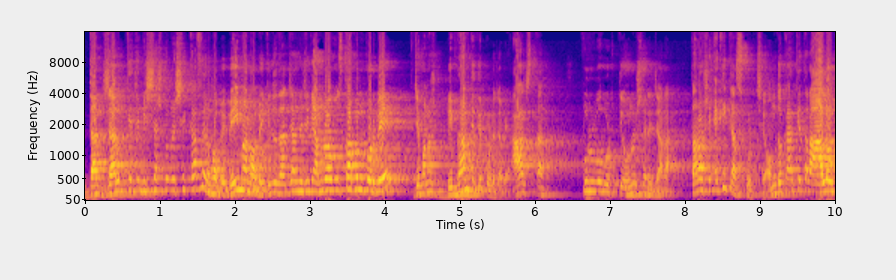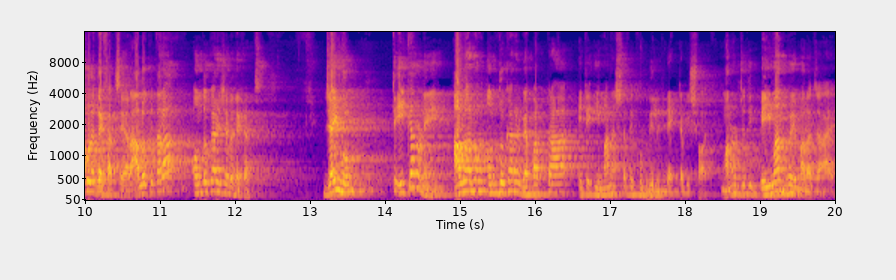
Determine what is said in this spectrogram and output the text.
দাজ্জালকে যে বিশ্বাস করবে সে কাফের হবে, বেঈমান হবে। কিন্তু দাজ্জাল নিজেকে আমরা উপস্থাপন করবে যে মানুষ বিভ্রান্তিতে পড়ে যাবে। আজ তার পূর্ববর্তী অনুসারে যারা, তারাও সে একই কাজ করছে। অন্ধকারকে তারা আলো করে দেখাচ্ছে আর আলোকে তারা অন্ধকার হিসেবে দেখাচ্ছে। যাই হোক, তো এই কারণে আলো এবং অন্ধকারের ব্যাপারটা, এটা ইমানের সাথে খুব রিলেটেড একটা বিষয়। মানুষ যদি বেইমান হয়ে মারা যায়,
